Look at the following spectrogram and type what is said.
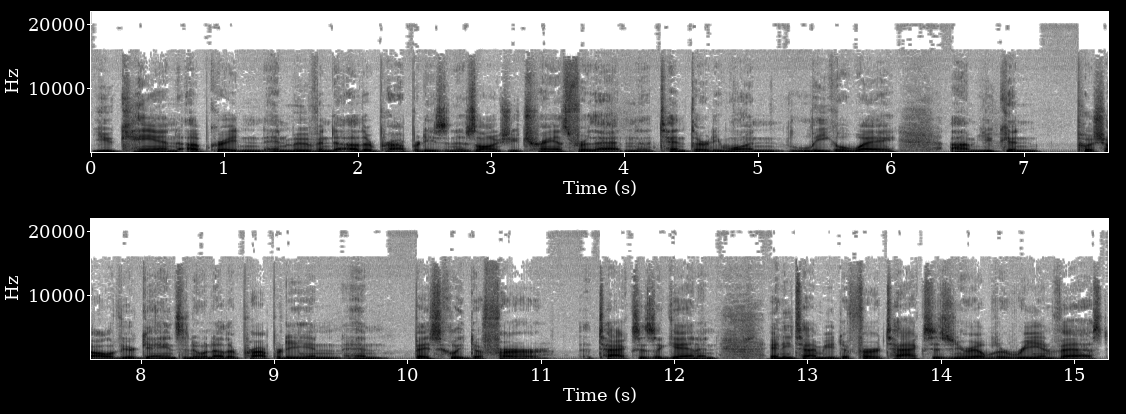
You can upgrade and, and move into other properties, and as long as you transfer that in a 1031 legal way, um, you can push all of your gains into another property and and basically defer taxes again. And anytime you defer taxes and you're able to reinvest,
